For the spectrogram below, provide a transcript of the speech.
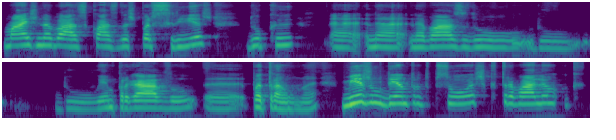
mais na base quase das parcerias do que uh, na, na, base do, do, do empregado uh, patrão, não é? Mesmo dentro de pessoas que trabalham, que,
